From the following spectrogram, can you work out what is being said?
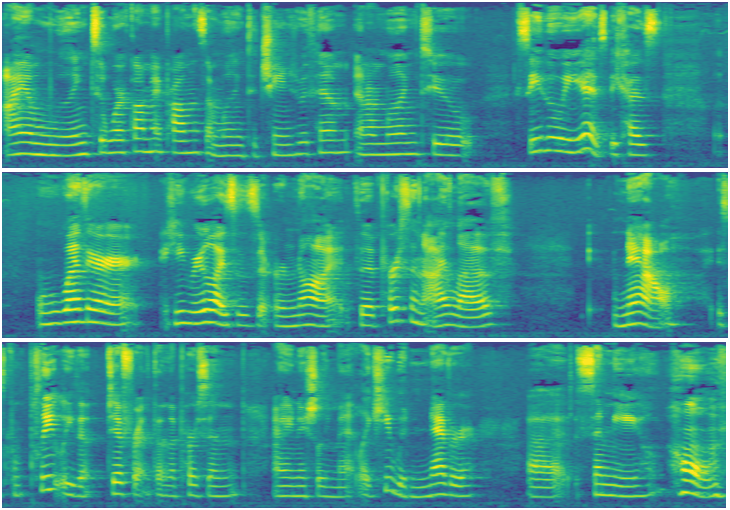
I am willing to work on my problems. I'm willing to change with him, and I'm willing to see who he is because whether he realizes it or not, the person I love now is completely different than the person I initially met. Like, he would never uh, send me home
